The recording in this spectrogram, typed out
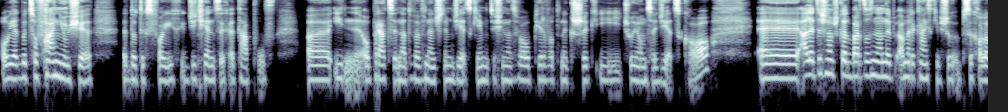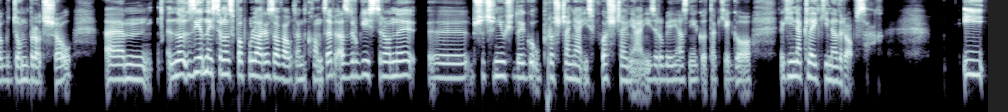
o jakby cofaniu się do tych swoich dziecięcych etapów e, i o pracy nad wewnętrznym dzieckiem. To się nazywało Pierwotny Krzyk i Czujące Dziecko. E, ale też na przykład bardzo znany amerykański psycholog John Bradshaw no, z jednej strony spopularyzował ten koncept, a z drugiej strony y, przyczynił się do jego uproszczenia i spłaszczenia i zrobienia z niego takiego, takiej naklejki na dropsach. I,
